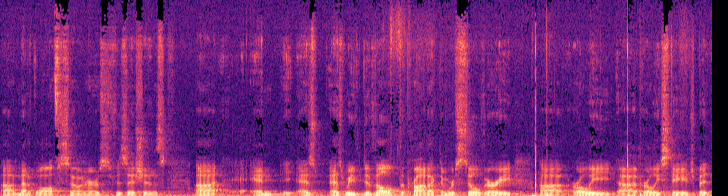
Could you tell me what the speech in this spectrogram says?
uh, medical office owners, physicians, uh, and as as we've developed the product, and we're still very uh, early uh, early stage, but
